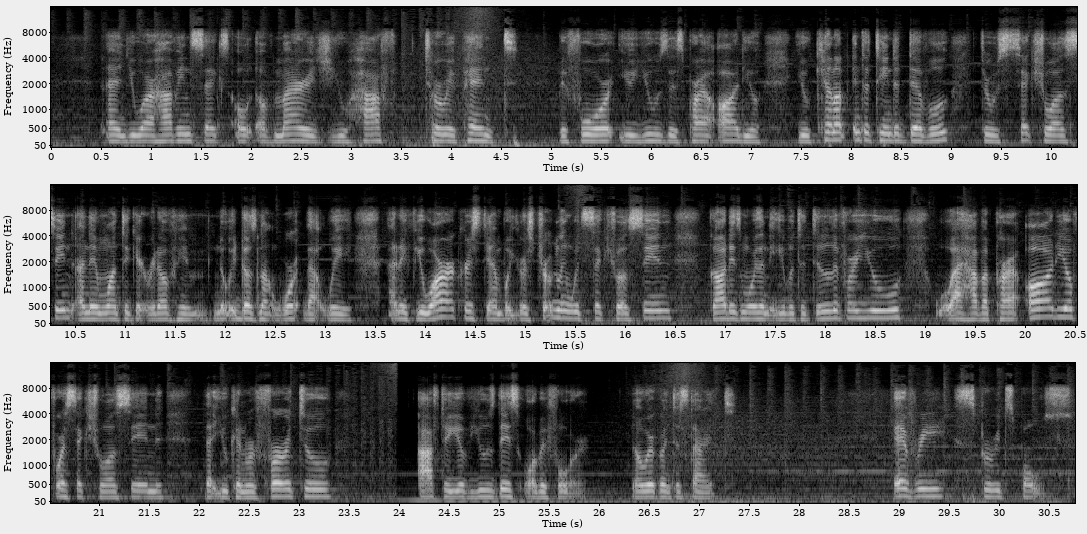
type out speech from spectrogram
and you are having sex out of marriage, you have to repent before you use this prior audio. You cannot entertain the devil through sexual sin and then want to get rid of him. No, it does not work that way. And if you are a Christian but you're struggling with sexual sin, God is more than able to deliver you. I have a prior audio for sexual sin that you can refer to after you've used this or before. Now we're going to start. Every spirit spouse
